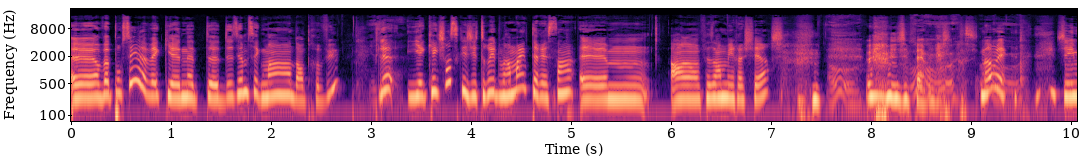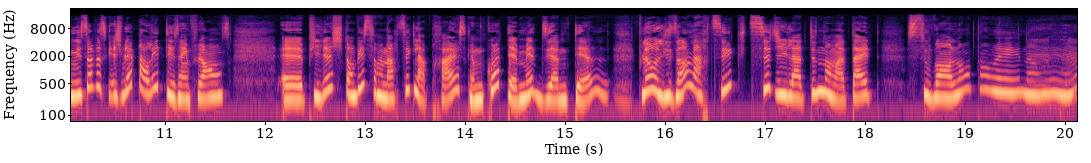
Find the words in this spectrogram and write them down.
Euh, on va poursuivre avec euh, notre deuxième segment d'entrevue. Puis là, il y a quelque chose que j'ai trouvé vraiment intéressant euh, en faisant mes recherches. j'ai fait mes recherches. Non, mais j'ai aimé ça parce que je voulais parler de tes influences. Euh, puis là, je suis tombée sur un article à la presse comme quoi t'aimais Diane Tell. Puis là, en lisant l'article, tu sais, j'ai eu la tune dans ma tête souvent longtemps, mais non, mais non.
